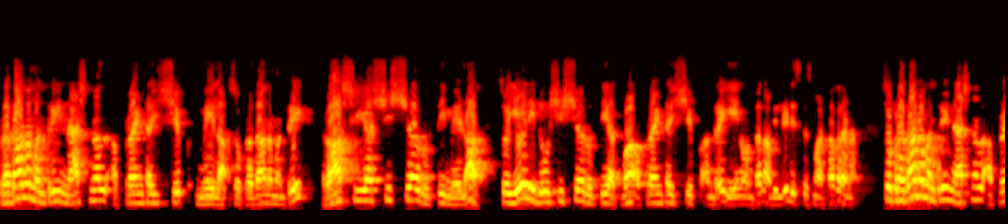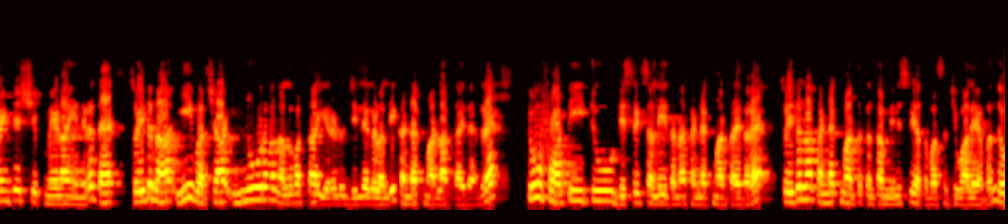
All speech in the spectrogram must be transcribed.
Pradhan Mantri national ಅಪ್ರೆಂಟಿಸ್ಶಿಪ್ ಮೇಳ. ಸೊ ಪ್ರಧಾನ ಮಂತ್ರಿ ರಾಷ್ಟ್ರೀಯ ಶಿಷ್ಯ ವೃತ್ತಿ ಮೇಳ. ಸೊ ಏನಿದು ಶಿಷ್ಯ ವೃತ್ತಿ ಅಥವಾ ಅಪ್ರೆಂಟಿಸ್ಶಿಪ್ ಅಂದ್ರೆ ಏನು ಅಂತ ನಾವಿಲ್ಲಿ ಡಿಸ್ಕಸ್ ಮಾಡ್ತಾ ಬರೋಣ. ಸೊ ಪ್ರಧಾನ ಮಂತ್ರಿ ನ್ಯಾಷನಲ್ ಅಪ್ರೆಂಟಿಸ್ಶಿಪ್ ಮೇಳ ಏನಿರುತ್ತೆ? ಸೊ ಇದನ್ನ ಈ ವರ್ಷ ಇನ್ನೂರ ನಲವತ್ತ ಎರಡು ಜಿಲ್ಲೆಗಳಲ್ಲಿ ಕಂಡಕ್ಟ್ ಮಾಡ್ಲಾಗ್ತಾ ಇದೆ. ಅಂದ್ರೆ ಟೂ ಫಾರ್ಟಿ ಟೂ ಡಿಸ್ಟ್ರಿಕ್ಟ್ಸ್ ಅಲ್ಲಿ ಇದನ್ನ ಕಂಡಕ್ಟ್ ಮಾಡ್ತಾ ಇದ್ದಾರೆ. ಸೊ ಇದನ್ನ ಕಂಡಕ್ಟ್ ಮಾಡ್ತಕ್ಕಂತ ಮಿನಿಸ್ಟ್ರಿ ಅಥವಾ ಸಚಿವಾಲಯ ಬಂದು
